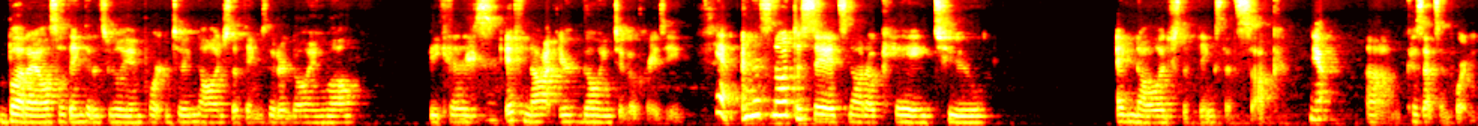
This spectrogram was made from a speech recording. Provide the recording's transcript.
But I also think that it's really important to acknowledge the things that are going well. Because mm-hmm. if not, you're going to go crazy. Yeah. And that's not to say it's not okay to acknowledge the things that suck. Yeah. Because that's important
